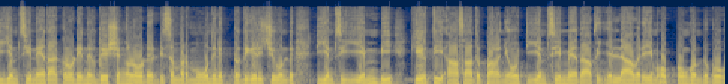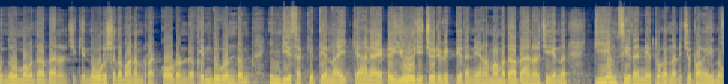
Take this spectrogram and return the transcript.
ടി എം സി നേതാക്കളുടെ നിർദ്ദേശങ്ങളോട് ഡിസംബർ മൂന്നിന് പ്രതികരിച്ചുകൊണ്ട് T M C M P Kirti Azad പറഞ്ഞു ടി എം സി മേധാവി എല്ലാവരെയും ഒപ്പം കൊണ്ടുപോകുന്നു. മമതാ ബാനർജിക്ക് നൂറ് ശതമാനം റെക്കോർഡുണ്ട്. എന്തുകൊണ്ടും ഇന്ത്യ സഖ്യത്തെ നയിക്കാനായിട്ട് യോജിച്ച ഒരു വ്യക്തി തന്നെയാണ് മമതാ ബാനർജി എന്ന് ടി എം സി തന്നെ തുറന്നടിച്ചു പറയുന്നു.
